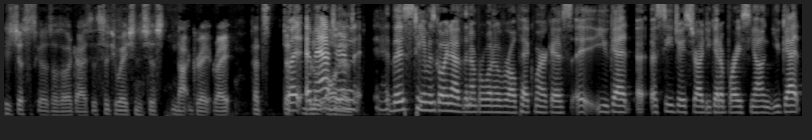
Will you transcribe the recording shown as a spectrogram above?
He's just as good as those other guys. The situation's just not great, right? That's, that's but really imagine this team is going to have the number one overall pick, Marcus. Uh, you get a, a CJ Stroud, you get a Bryce Young, you get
